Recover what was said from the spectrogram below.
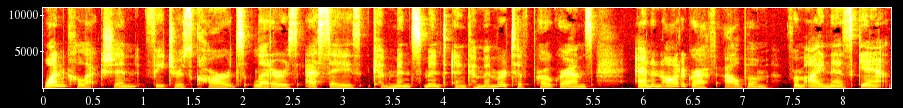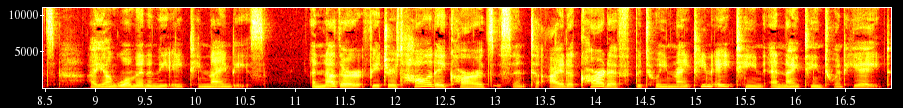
One collection features cards, letters, essays, commencement and commemorative programs, and an autograph album from Inez Gantz, a young woman in the 1890s. Another features holiday cards sent to Ida Cardiff between 1918 and 1928.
